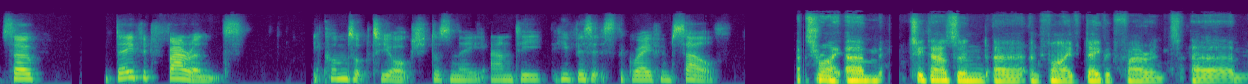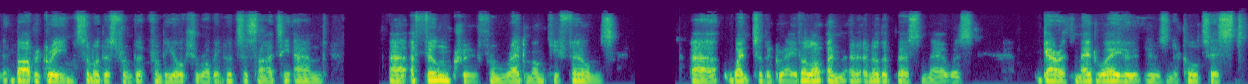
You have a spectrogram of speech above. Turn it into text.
So David Farrant, he comes up to Yorkshire, doesn't he? And he he visits the grave himself. That's right. Um, 2005, David Farrant, um, Barbara Green, some others from the from the Yorkshire Robin Hood Society, and uh, a film crew from Red Monkey Films uh, went to the grave. A lot, and another person there was Gareth Medway, who, who's an occultist,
